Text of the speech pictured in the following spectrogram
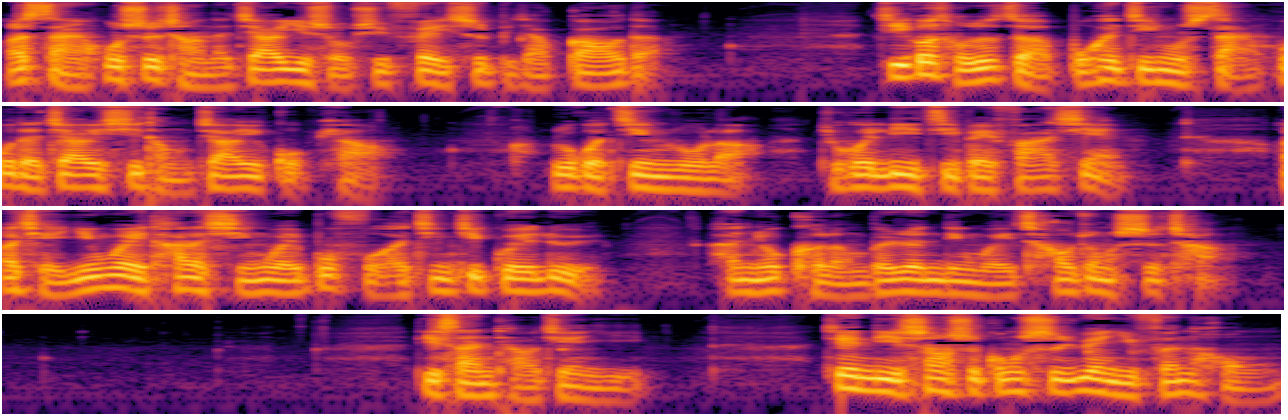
而散户市场的交易手续费是比较高的，机构投资者不会进入散户的交易系统交易股票，如果进入了。就会立即被发现，而且因为他的行为不符合经济规律，很有可能被认定为操纵市场。第三条建议，建立上市公司愿意分红，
